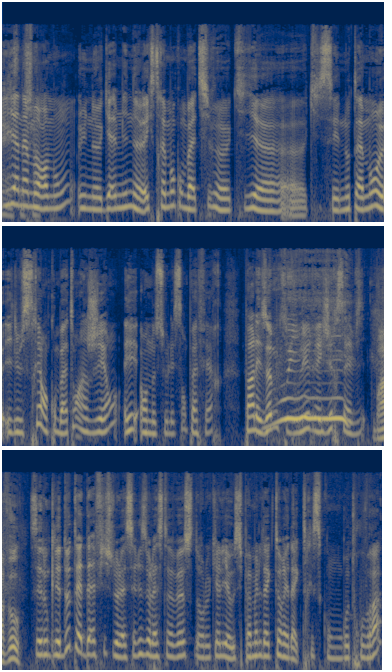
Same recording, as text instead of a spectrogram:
ouais, sûr. Mormont, une gamine extrêmement combative euh, qui euh, qui s'est notamment euh, illustrée en combattant un géant et en ne se laissant pas faire par les hommes Oui. qui voulaient régir sa vie. Bravo. C'est donc les deux têtes d'affiche de la série The Last of Us, dans lequel il y a aussi pas mal d'acteurs et d'actrices qu'on retrouvera.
